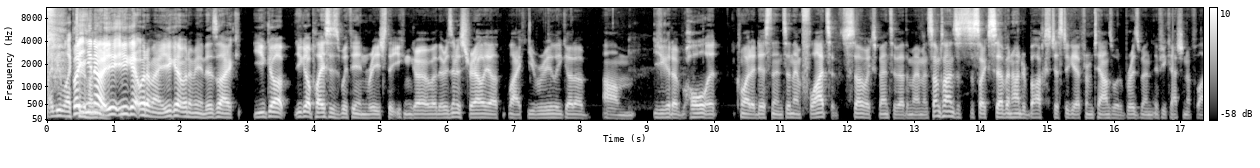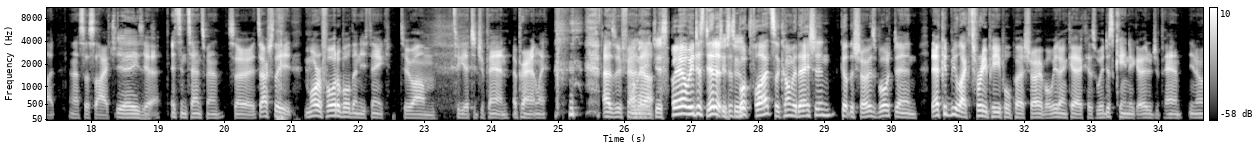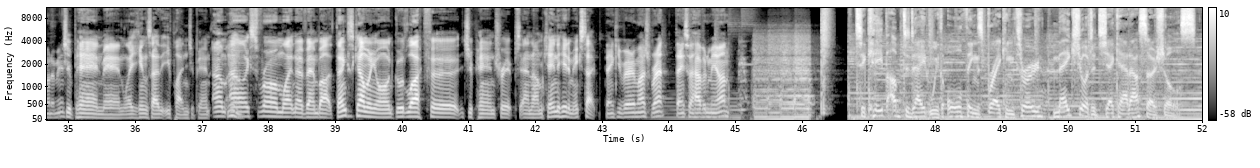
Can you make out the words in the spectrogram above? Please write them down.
Maybe like. but you know you, you get what i mean you get what i mean there's like you got you got places within reach that you can go whether it's in australia like you really gotta um you gotta haul it quite a distance and then flights are so expensive at the moment sometimes it's just like 700 bucks just to get from townsville to brisbane if you're catching a flight and that's just like Jesus. yeah it's intense man so it's actually more affordable than you think to um to get to japan apparently as we I found mean, out just but yeah, we just did it. Just Just, booked flights, accommodation, got the shows booked, and there could be like three people per show, but we don't care because we're just keen to go to Japan. You know what I mean? Japan, man. Like you can say that you played in Japan. Um, Mm. Alex from Late November. Thanks for coming on. Good luck for Japan trips, and I'm keen to hear a mixtape. Thank you very much, Brent. Thanks for having me on. To keep up to date with all things breaking through, make sure to check out our socials.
